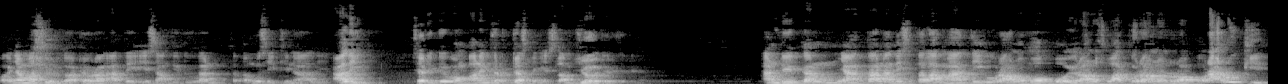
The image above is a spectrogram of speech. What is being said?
Makanya masyur itu ada orang ateis anti Tuhan ketemu Sayyidina Ali. Ali, jadi itu orang paling cerdas di Islam. Yo, jadi Andekan nyata nanti setelah mati ku rano popo, rano swargo, rano rokok, ora rugi.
